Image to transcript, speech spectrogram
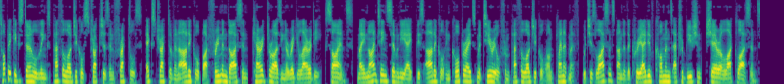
Topic external links Pathological structures and fractals, extract of an article by Freeman Dyson, characterizing irregularity, Science, May 1978 This article incorporates material from Pathological on PlanetMath, which is licensed under the Creative Commons Attribution, Share Alike license.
